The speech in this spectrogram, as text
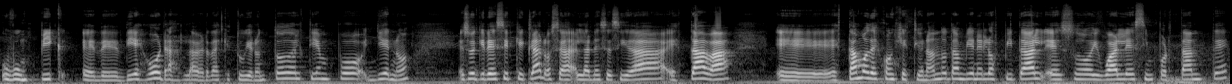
hubo un pic de 10 horas, la verdad es que estuvieron todo el tiempo llenos eso quiere decir que, claro, o sea, la necesidad estaba, eh, estamos descongestionando también el hospital, eso igual es importante.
